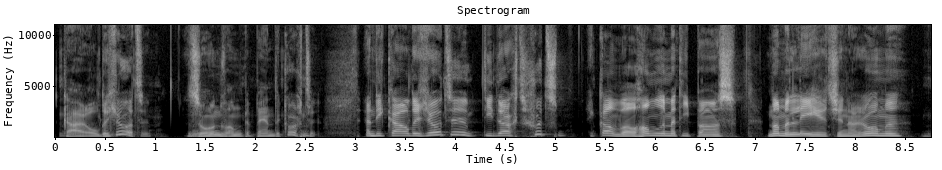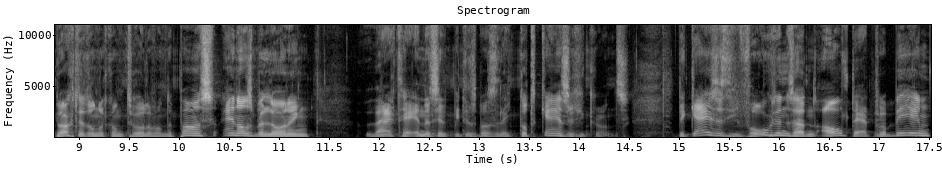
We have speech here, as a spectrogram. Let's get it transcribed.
Karel de Grote, zoon van Pepijn de Korte. En die Karel de Grote die dacht, goed, ik kan wel handelen met die paus, nam een legertje naar Rome, bracht het onder controle van de paus en als beloning werd hij in de Sint-Pietersbasiliek tot keizer gekroond. De keizers die volgden zouden altijd proberen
